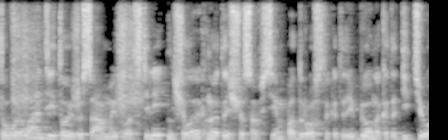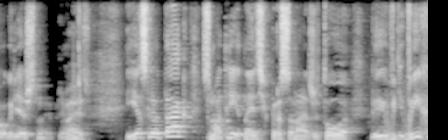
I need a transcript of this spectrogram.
то в Ирландии той же самый 20-летний человек, но это еще совсем подросток, это ребенок, это дитё грешное, понимаешь? Если вот так смотреть на этих персонажей, то в, в их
